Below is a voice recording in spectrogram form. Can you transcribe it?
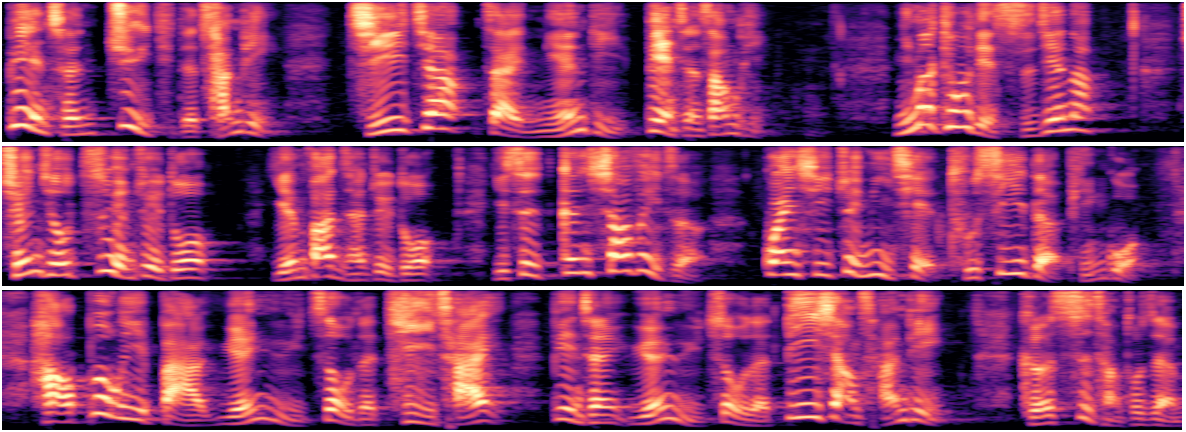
变成具体的产品，即将在年底变成商品。你们给我点时间呢？全球资源最多，研发人才最多，也是跟消费者。关系最密切，to C 的苹果好不容易把元宇宙的题材变成元宇宙的第一项产品，可市场投资人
